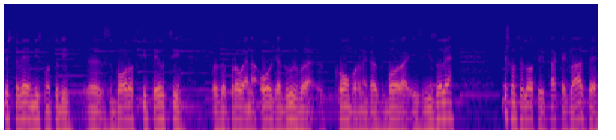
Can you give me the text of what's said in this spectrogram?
Če se ve, mi smo tudi uh, zborovski pevci, pravzaprav ena ožja družba komornega zbora iz Izole, ki smo se lotili take glasbe,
